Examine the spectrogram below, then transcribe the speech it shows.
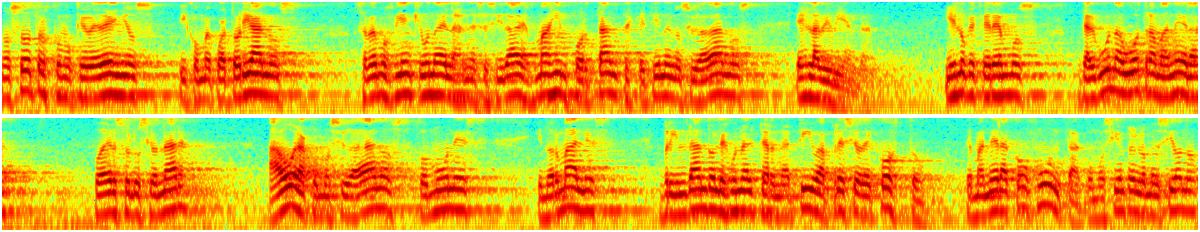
Nosotros como quevedeños y como ecuatorianos Sabemos bien que una de las necesidades más importantes que tienen los ciudadanos es la vivienda. Y es lo que queremos de alguna u otra manera poder solucionar ahora como ciudadanos comunes y normales, brindándoles una alternativa a precio de costo de manera conjunta, como siempre lo menciono,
